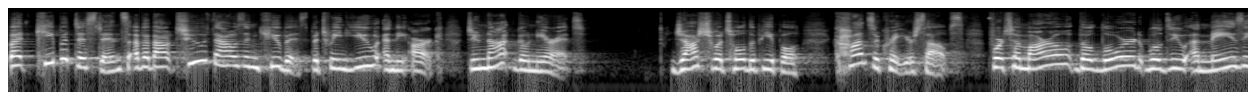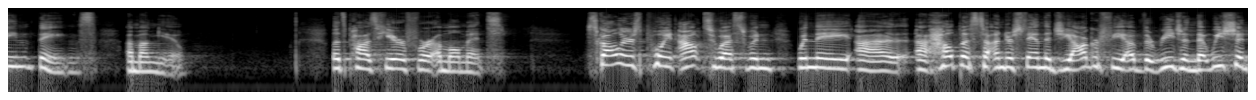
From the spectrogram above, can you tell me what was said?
But keep a distance of about 2,000 cubits between you and the ark. Do not go near it. Joshua told the people, Consecrate yourselves, for tomorrow the Lord will do amazing things among you. Let's pause here for a moment. Scholars point out to us when, when they uh, uh, help us to understand the geography of the region that we should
